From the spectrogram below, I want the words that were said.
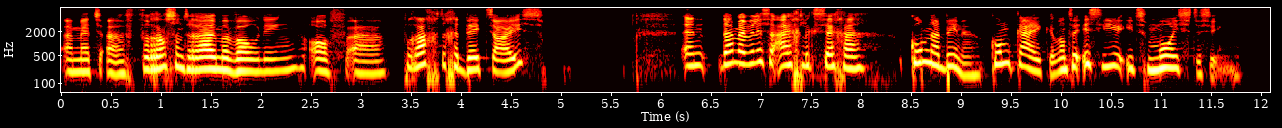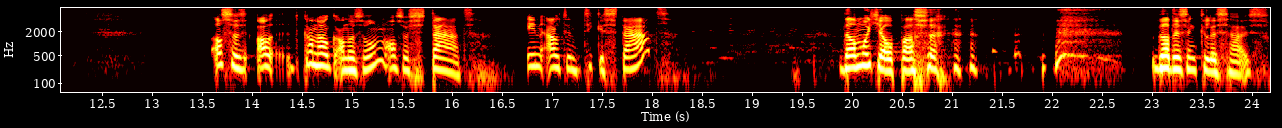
Uh, met verrassend ruime woning of prachtige details. En daarmee willen ze eigenlijk zeggen: kom naar binnen, kom kijken, want er is hier iets moois te zien. Als er, het kan ook andersom, als er staat in authentieke staat, dan moet je oppassen. Dat is een klushuis.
